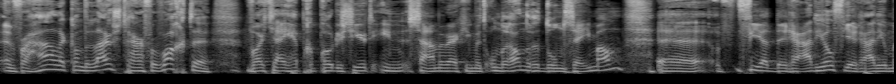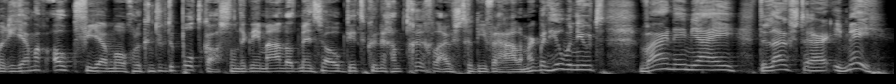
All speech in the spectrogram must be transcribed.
een verhalen kan de luisteraar verwachten? Wat jij hebt geproduceerd in samenwerking met onder andere Don Zeeman. Via de radio, via Radio Maria, maar ook via mogelijk natuurlijk de podcast. Want ik neem aan dat mensen ook dit kunnen gaan terugluisteren, die verhalen. Maar ik ben heel benieuwd, waar neem jij de luisteraar in mee?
